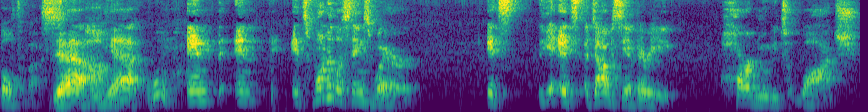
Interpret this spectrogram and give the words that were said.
both of us. yeah, Um, yeah, Ooh. And and it's one of those things where it's yeah, it's it's obviously a very hard movie to watch,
